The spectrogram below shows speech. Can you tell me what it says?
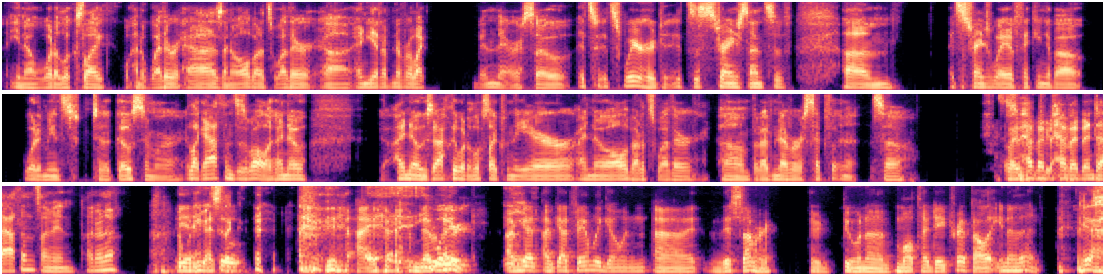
you know what it looks like, what kind of weather it has. I know all about its weather, uh, and yet I've never like been there. So it's it's weird. It's a strange sense of, um, it's a strange way of thinking about what it means to go somewhere, like Athens as well. Like I know. I know exactly what it looks like from the air. I know all about its weather, um, but I've never set foot in it. So have, I, So have I have I been to Athens? I mean, I don't know. what do you guys so- think? I, I've never Well, been. I've got I've got family going uh this summer. They're doing a multi-day trip. I'll let you know then. yeah.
